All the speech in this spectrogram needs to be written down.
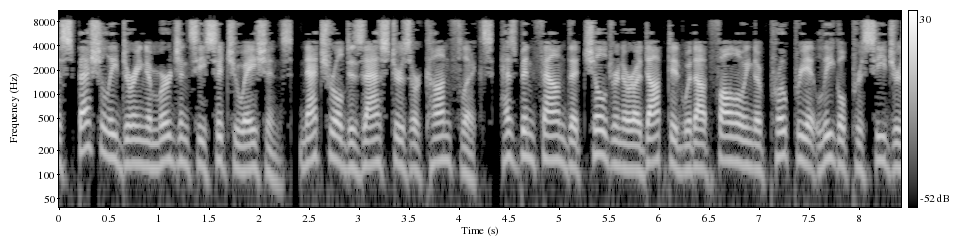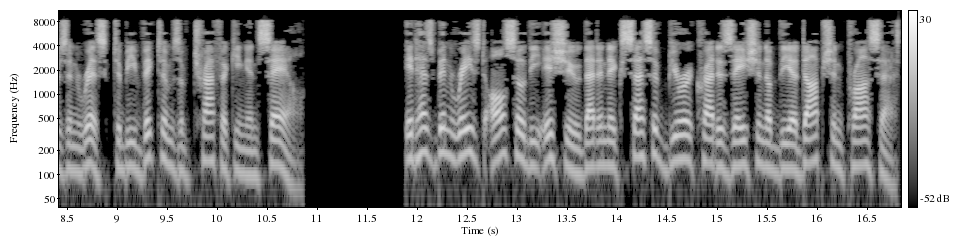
Especially during emergency situations, natural disasters or conflicts, has been found that children are adopted without following appropriate legal procedures and risk to be victims of trafficking and sale. It has been raised also the issue that an excessive bureaucratization of the adoption process,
